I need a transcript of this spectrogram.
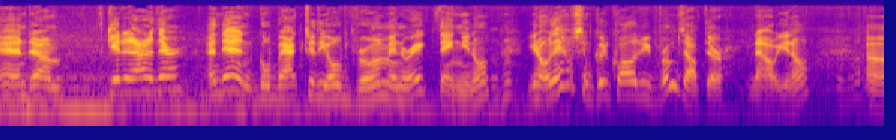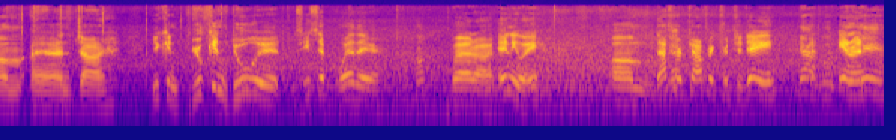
and um, get it out of there, and then go back to the old broom and rake thing. You know, Mhm. you know they have some good quality brooms out there now. You know, um, and uh, you can you can do it. Si se puede. Uh-huh. But uh, anyway, um, that's our topic for today. Yeah, And, look, you know, today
